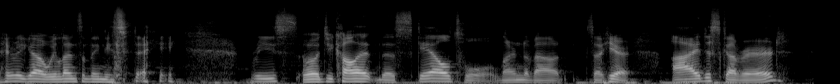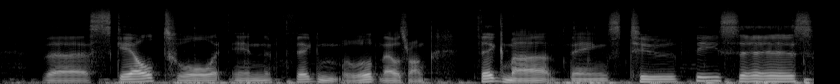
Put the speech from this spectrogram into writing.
here we go. We learned something new today. Reese, what would you call it? The scale tool. Learned about. So here, I discovered the scale tool in Figma. Oop, that was wrong. Figma things to thesis.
